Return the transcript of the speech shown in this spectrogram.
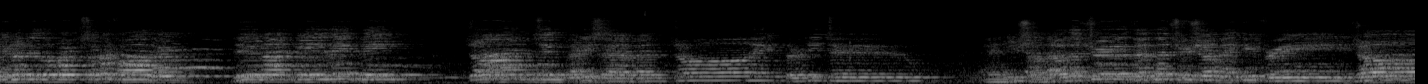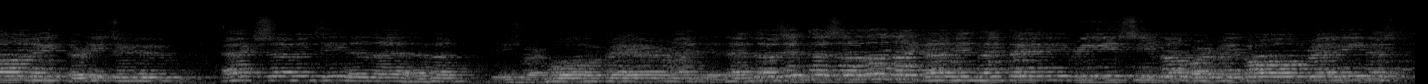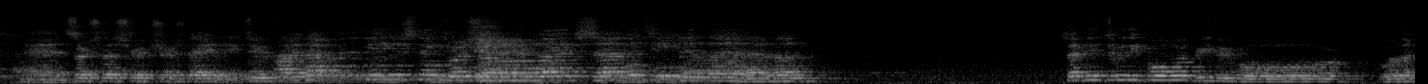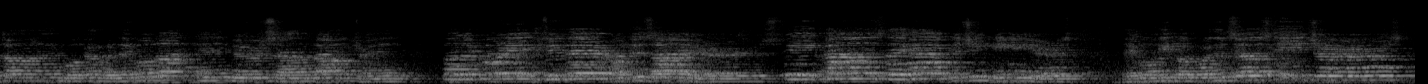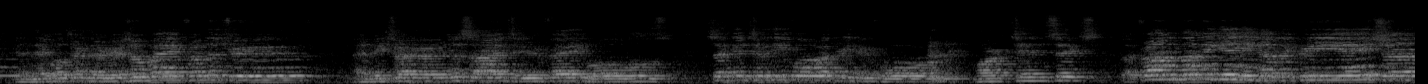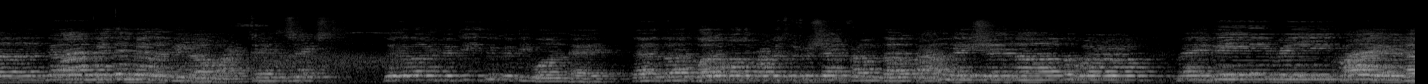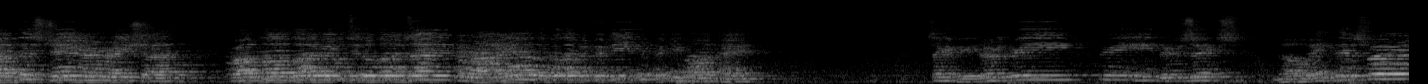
Do not do the works of my Father. Do not believe me. John 10:37, John 8:32. And you shall know the truth, and the truth shall make you free. John 8:32, Acts 7. scriptures daily to find out these things were so like 1711. 2 Timothy 4, 3 through 4. generation. From the blood of Abel to the blood of Zechariah, Luke 11, 50 through 51a. 2 Peter 3, 3 through 6. Knowing this verse,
